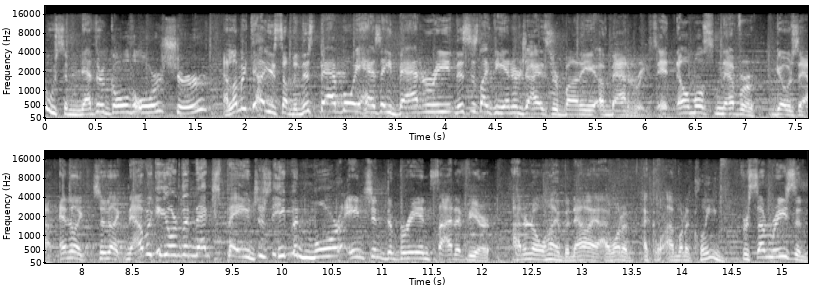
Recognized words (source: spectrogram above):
Ooh, some nether gold ore, sure. And let me tell you something. This bad boy has a battery. This is like the Energizer Bunny of batteries. It almost never goes out. And like, so like, now we can go to the next page. There's even more ancient debris inside of here. I don't know why, but now I, I want to, I, I want to clean. For some reason,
